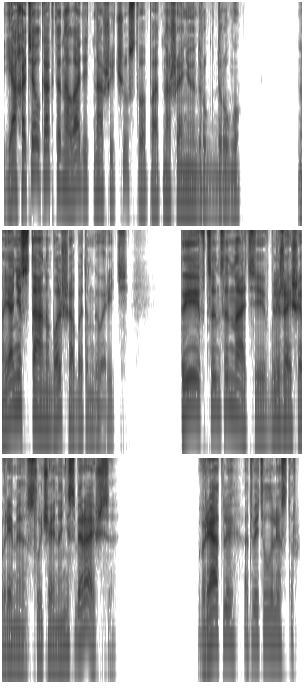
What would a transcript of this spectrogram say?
Я хотел как-то наладить наши чувства по отношению друг к другу. Но я не стану больше об этом говорить. Ты в Цинциннати в ближайшее время случайно не собираешься? — Вряд ли, — ответил Лестер.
